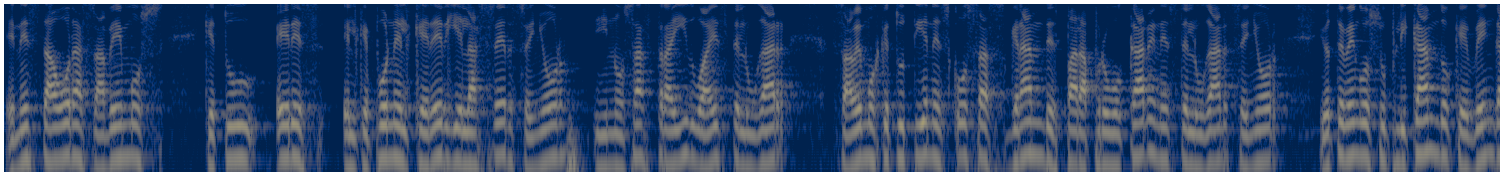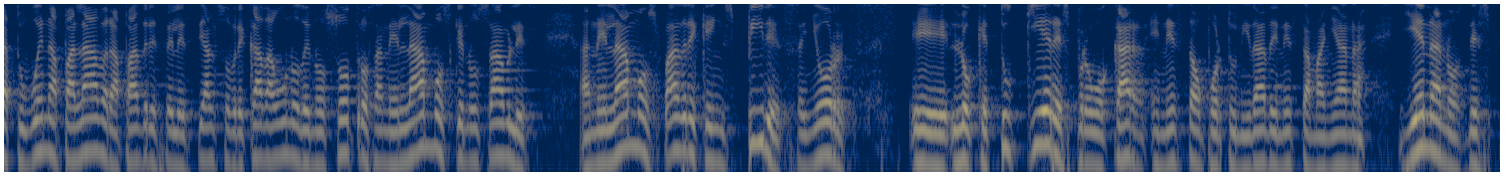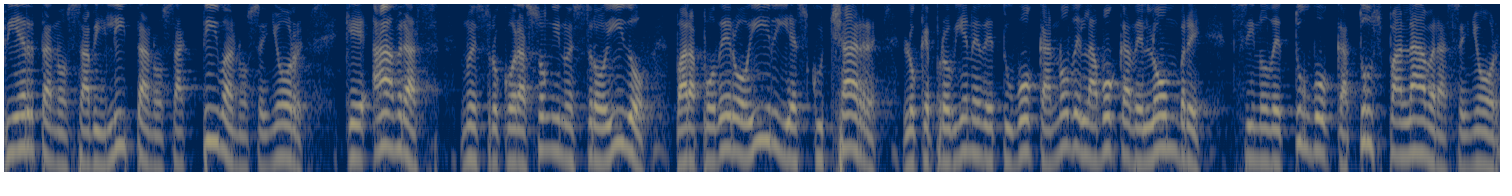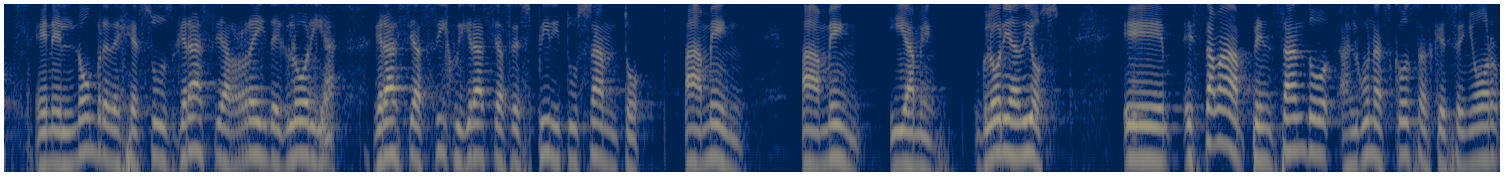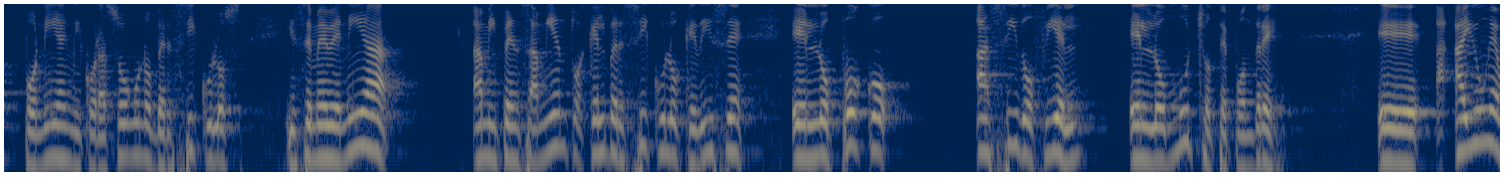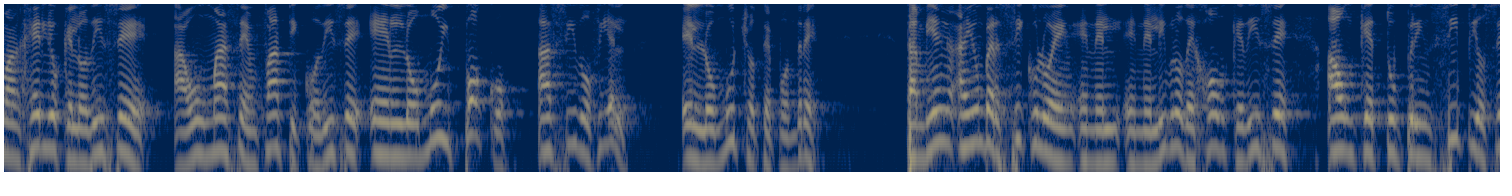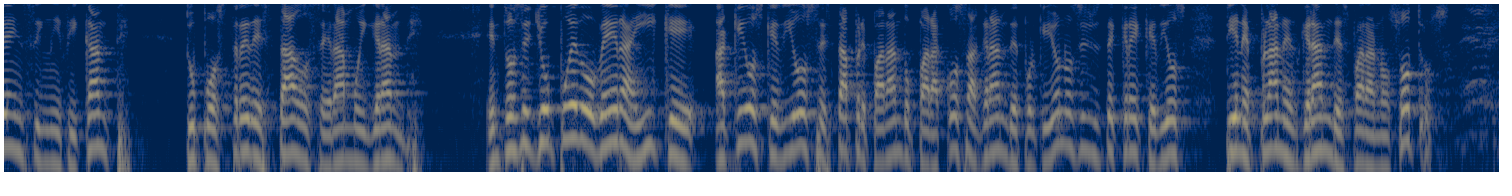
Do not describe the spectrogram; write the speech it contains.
en esta hora sabemos que tú eres el que pone el querer y el hacer, Señor, y nos has traído a este lugar. Sabemos que tú tienes cosas grandes para provocar en este lugar, Señor. Yo te vengo suplicando que venga tu buena palabra, Padre Celestial, sobre cada uno de nosotros. Anhelamos que nos hables. Anhelamos, Padre, que inspires, Señor eh, lo que tú quieres provocar en esta oportunidad, en esta mañana. Llénanos, despiértanos, habilítanos, actívanos, Señor, que abras nuestro corazón y nuestro oído para poder oír y escuchar lo que proviene de tu boca, no de la boca del hombre, sino de tu boca, tus palabras, Señor. En el nombre de Jesús, gracias, Rey de Gloria, gracias, Hijo, y gracias, Espíritu Santo. Amén. Amén y amén. Gloria a Dios. Eh, estaba pensando algunas cosas que el Señor ponía en mi corazón, unos versículos, y se me venía a mi pensamiento aquel versículo que dice, en lo poco has sido fiel, en lo mucho te pondré. Eh, hay un evangelio que lo dice aún más enfático, dice, en lo muy poco has sido fiel, en lo mucho te pondré. También hay un versículo en, el, el libro de Job que dice, aunque tu principio sea insignificante, tu postrer estado será muy grande. Entonces yo puedo ver ahí que aquellos que Dios está preparando para cosas grandes, porque yo no sé si usted cree que Dios tiene planes grandes para nosotros,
